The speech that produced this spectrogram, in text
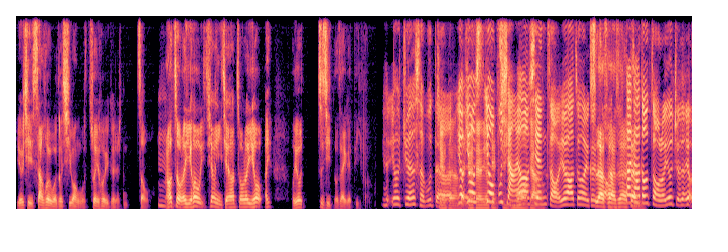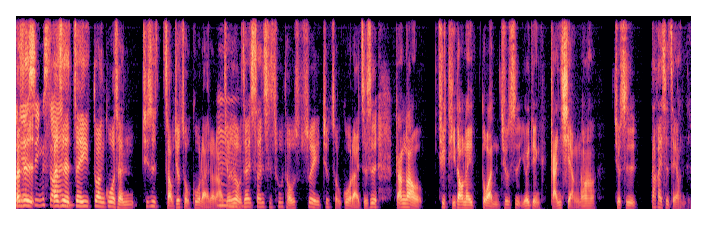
尤其散会，我都希望我最后一个人走，嗯。然后走了以后，像以前啊，走了以后，哎，我又自己留在一个地方。又又觉得舍不得得，又又又不想要先走，又要最后一个走，是啊是啊是啊大家都走了，又觉得有但点是心酸。但是这一段过程其实早就走过来了啦，嗯就是我在三十出头岁就走过来，只是刚好去提到那一段，就是有一点感想呢，就是大概是这样子。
